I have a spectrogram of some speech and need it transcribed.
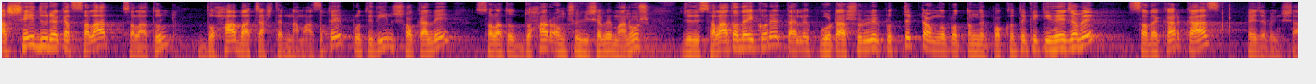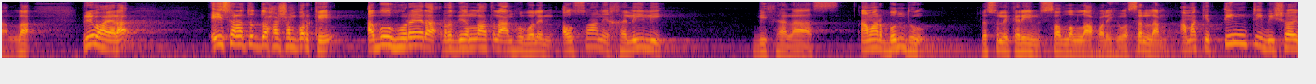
আর সেই দুই রাকাত সালাত, সালাতুল দোহা বা চাষতের নামাজতে প্রতিদিন সকালে সালাতুল দোহার অংশ হিসাবে মানুষ যদি সালাত আদায় করে, তাহলে গোটা শরীরের প্রত্যেকটা অঙ্গ প্রত্যঙ্গের পক্ষ থেকে কি হয়ে যাবে? সাদাকার কাজ হয়ে যাবে ইনশাআল্লাহ। প্রিয় ভাইয়েরা, এই সালাতুল দোহা সম্পর্কে আবু হুরায়রা আল্লাহ তালা আনহু বলেন আউসানে খালিলি বিথালাস আমার বন্ধু রসুল করিম সাল্লাহ আলহি ওসাল্লাম আমাকে তিনটি বিষয়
